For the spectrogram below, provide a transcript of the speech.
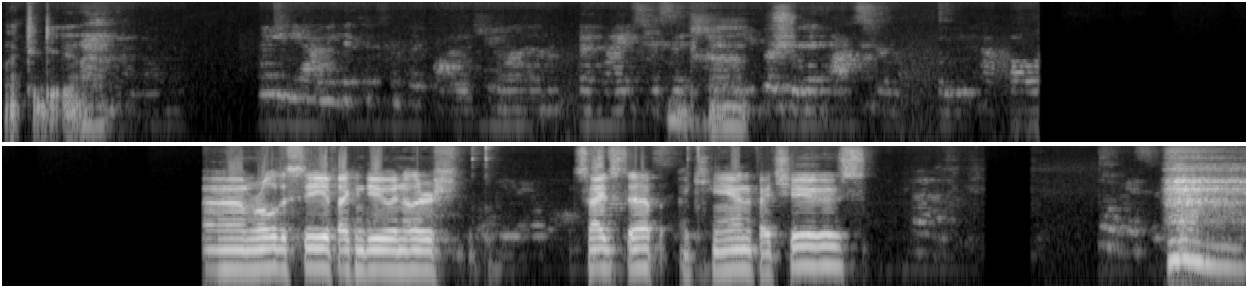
What to do? Yeah, I mean, the kids can play cottage, you know, and nice to say, she, you for Google Classroom, so we have all Um, roll to see if I can do another sidestep. I can if I choose.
